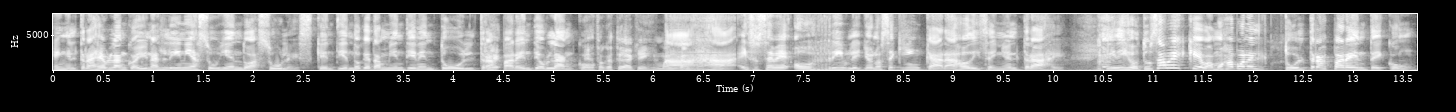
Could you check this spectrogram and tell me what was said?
En el traje blanco hay unas líneas subiendo azules, que entiendo que también tienen tul, transparente o blanco. Esto que estoy aquí. marcando. Ajá, eso se ve horrible. Yo no sé quién carajo diseñó el traje. Y dijo, ¿tú sabes qué? Vamos a poner tul transparente con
